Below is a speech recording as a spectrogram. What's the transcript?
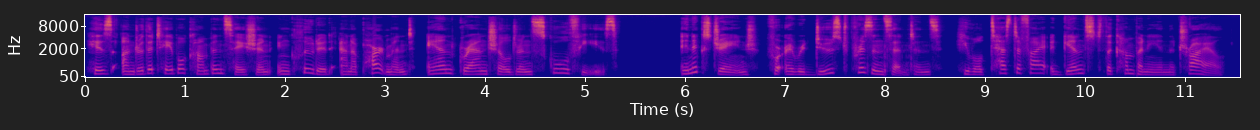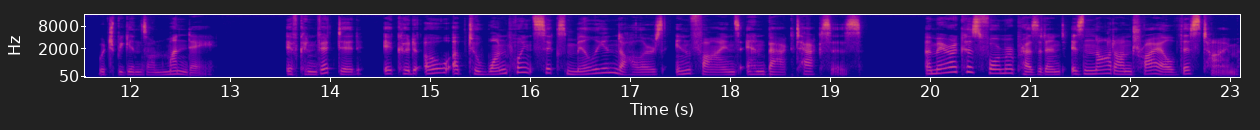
His under the table compensation included an apartment and grandchildren's school fees. In exchange for a reduced prison sentence, he will testify against the company in the trial, which begins on Monday. If convicted, it could owe up to $1.6 million in fines and back taxes. America's former president is not on trial this time,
